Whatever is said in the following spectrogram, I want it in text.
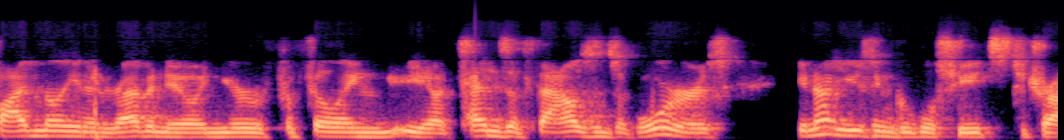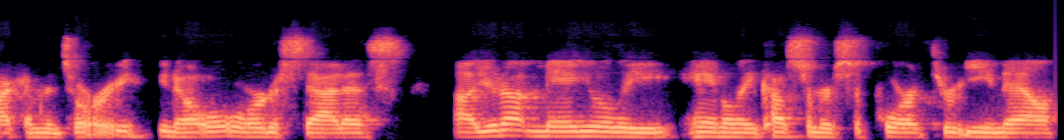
5 million in revenue and you're fulfilling you know tens of thousands of orders you're not using google sheets to track inventory you know or order status uh, you're not manually handling customer support through email.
